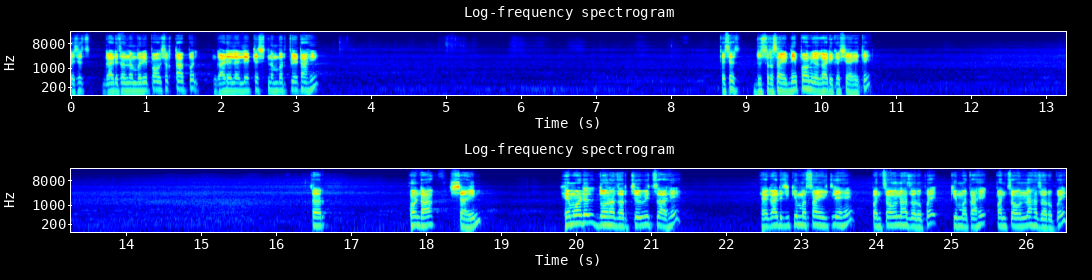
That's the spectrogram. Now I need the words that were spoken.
तसेच गाडीचा नंबरही पाहू शकता आपण. गाडीला लेटेस्ट नंबर प्लेट आहे. तसेच दुसऱ्या साईडने पाहून घ्या गाडी कशी आहे ते. तर होंडा शाईन हे मॉडेल दोन हजार चोवीसचं आहे. ह्या गाडीची किंमत सांगितली आहे. पंचावन्न हजार रुपये किंमत आहे. पंचावन्न हजार रुपये.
